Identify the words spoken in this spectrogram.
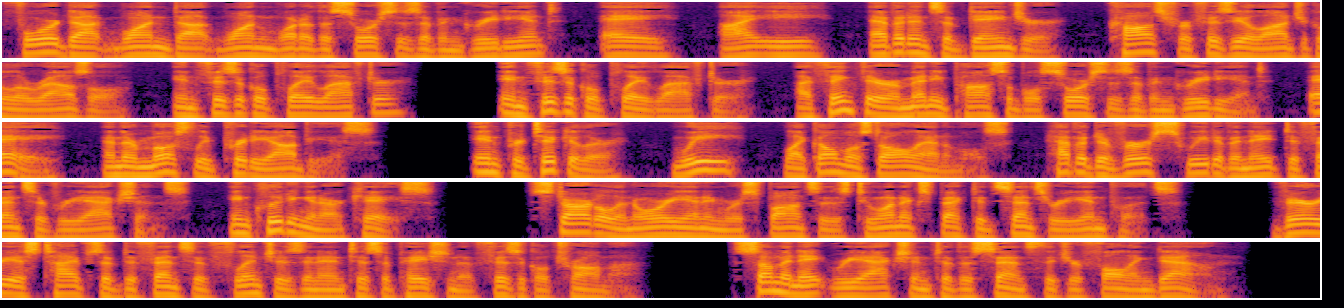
4.1.1 What are the sources of ingredient, A, i.e., evidence of danger, cause for physiological arousal, in physical play laughter? In physical play laughter, I think there are many possible sources of ingredient, A, and they're mostly pretty obvious. In particular, we, like almost all animals, have a diverse suite of innate defensive reactions, including in our case. Startle and orienting responses to unexpected sensory inputs. Various types of defensive flinches in anticipation of physical trauma. Some innate reaction to the sense that you're falling down.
